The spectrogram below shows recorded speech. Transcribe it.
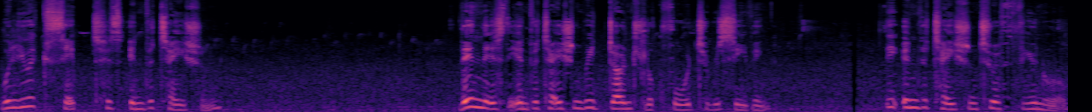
Will you accept his invitation? Then there's the invitation we don't look forward to receiving the invitation to a funeral.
